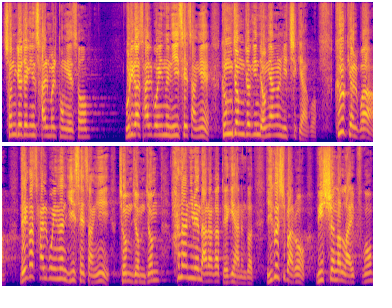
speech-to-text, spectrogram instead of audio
선교적인 삶을 통해서 우리가 살고 있는 이 세상에 긍정적인 영향을 미치게 하고 그 결과 내가 살고 있는 이 세상이 점점점 하나님의 나라가 되게 하는 것 이것이 바로 미셔널 라이프고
